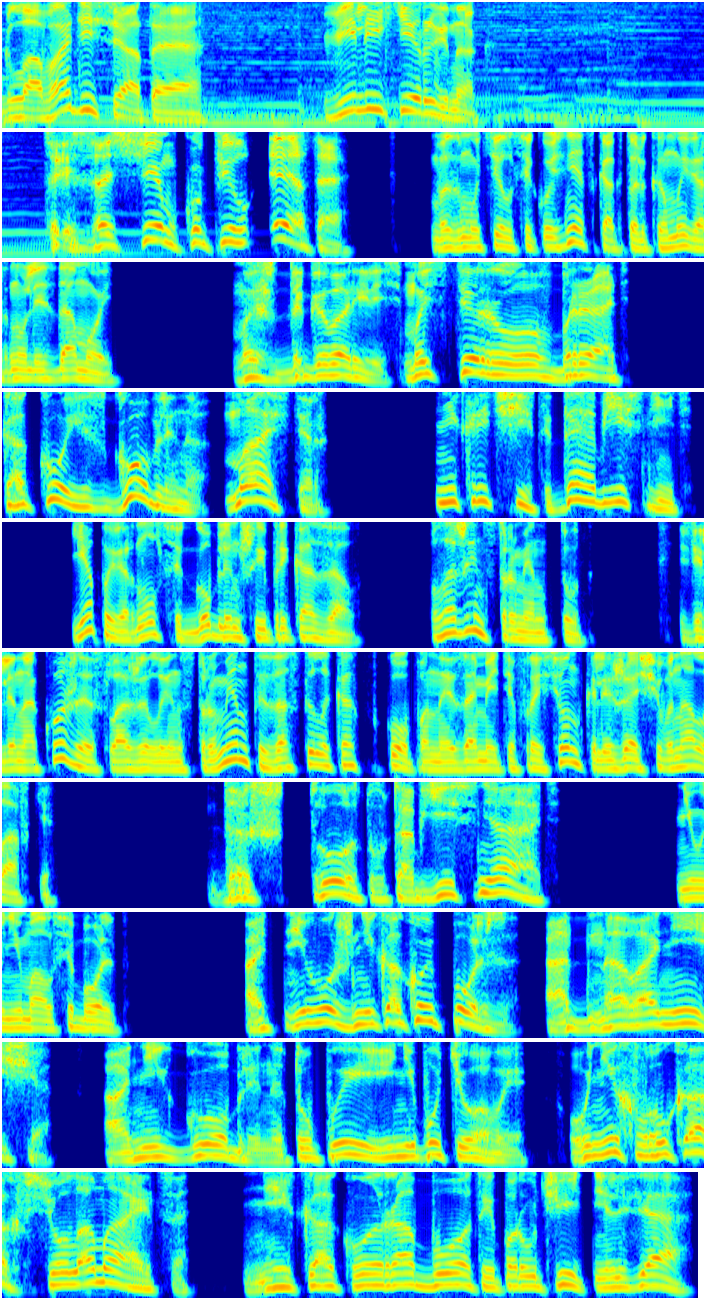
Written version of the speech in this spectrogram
Глава 10. Великий рынок. «Ты зачем купил это?» Возмутился кузнец, как только мы вернулись домой. «Мы ж договорились мастеров брать. Какой из гоблина мастер?» «Не кричи ты, дай объяснить». Я повернулся к гоблинше и приказал. «Положи инструмент тут». Зеленокожая сложила инструмент и застыла как вкопанная, заметив рысенка, лежащего на лавке. «Да что тут объяснять?» Не унимался Больт. «От него же никакой пользы. Одного нища. Они гоблины, тупые и непутевые. У них в руках все ломается. Никакой работы поручить нельзя».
